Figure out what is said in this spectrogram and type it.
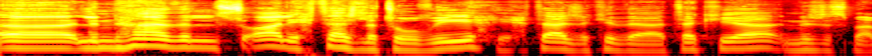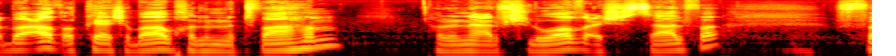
آه لأن هذا السؤال يحتاج لتوضيح يحتاج كذا تكية نجلس مع بعض. okay يا شباب خلونا نتفاهم خلونا نعرف إيش الوضع إيش السالفة. ف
